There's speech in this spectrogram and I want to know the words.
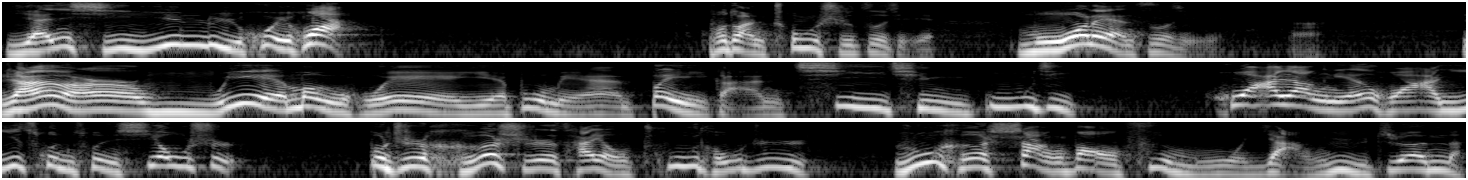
研习音律绘画，不断充实自己，磨练自己。然而午夜梦回，也不免倍感凄清孤寂。花样年华一寸寸消逝，不知何时才有出头之日？如何上报父母养育之恩呢？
